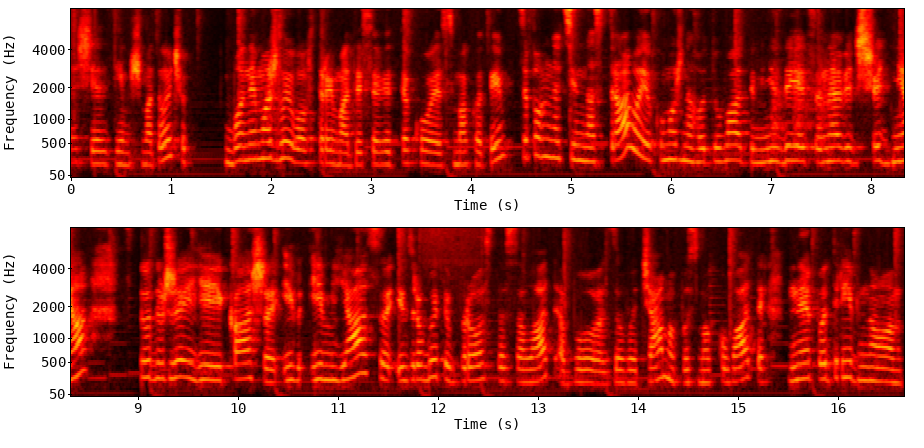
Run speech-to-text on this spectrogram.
Я ще з'їм шматочок. Бо неможливо втриматися від такої смакоти. Це повноцінна страва, яку можна готувати, мені здається, навіть щодня Тут вже є і каша, і, і м'ясо, і зробити просто салат або з овочами, посмакувати. Не потрібно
